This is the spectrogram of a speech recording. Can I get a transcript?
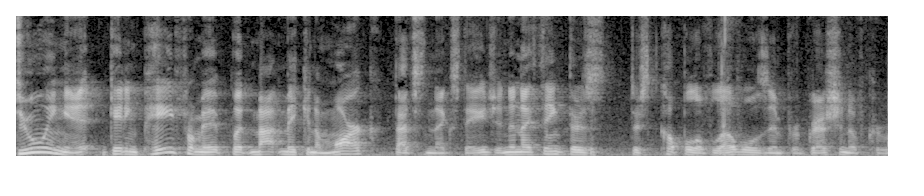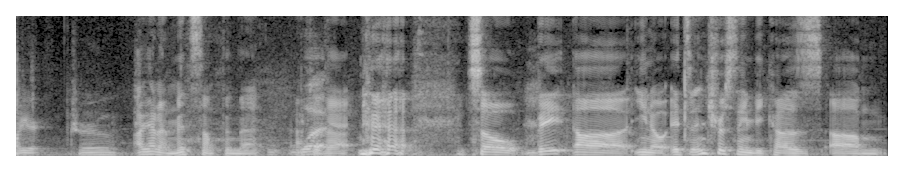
Doing it, getting paid from it, but not making a mark. That's the next stage. And then I think there's there's a couple of levels in progression of career. True. I gotta admit something then after What? that. so, ba- uh, you know, it's interesting because um,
